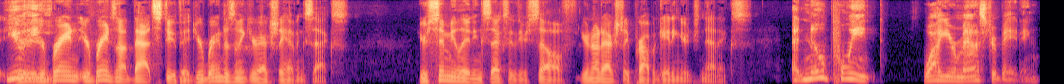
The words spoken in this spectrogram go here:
You- your, your brain. Your brain's not that stupid. Your brain doesn't think you're actually having sex. You're simulating sex with yourself. You're not actually propagating your genetics. At no point while you're masturbating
